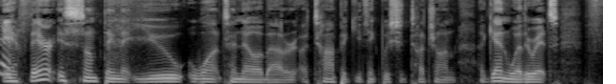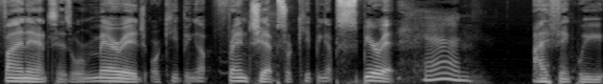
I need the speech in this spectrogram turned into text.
if there is something that you want to know about or a topic you think we should touch on, again, whether it's finances or marriage or keeping up friendships or keeping up spirit, Man. I think we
